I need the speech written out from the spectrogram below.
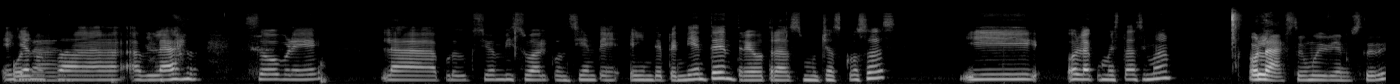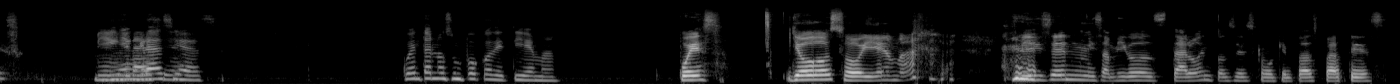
Ella nos va a hablar sobre la producción visual consciente e independiente, entre otras muchas cosas. Y hola, ¿cómo estás, Emma? Hola, estoy muy bien. ¿Ustedes? Bien, gracias. Cuéntanos un poco de ti, Emma. Pues yo soy Emma. Me dicen mis amigos Taro, entonces como que en todas partes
